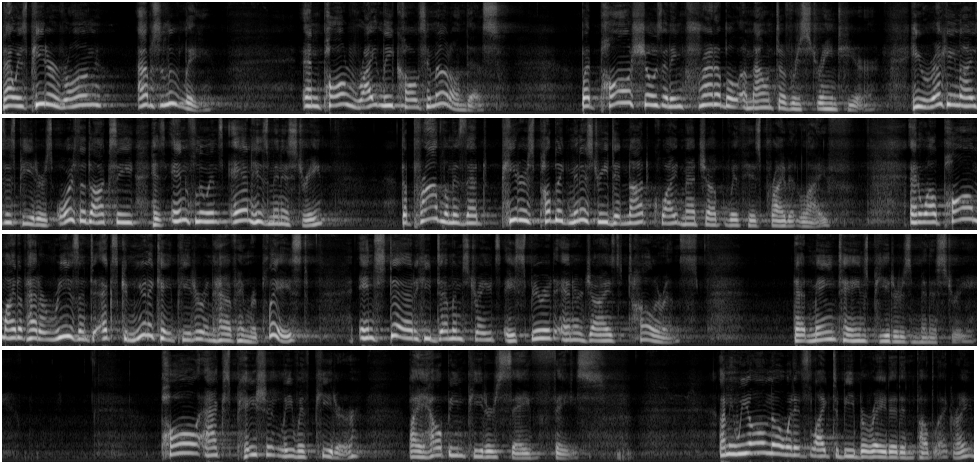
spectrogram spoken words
Now, is Peter wrong? Absolutely. And Paul rightly calls him out on this. But Paul shows an incredible amount of restraint here. He recognizes Peter's orthodoxy, his influence, and his ministry, The problem is that Peter's public ministry did not quite match up with his private life. And while Paul might have had a reason to excommunicate Peter and have him replaced, instead he demonstrates a spirit energized tolerance that maintains Peter's ministry. Paul acts patiently with Peter by helping Peter save face. I mean, we all know what it's like to be berated in public, right?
